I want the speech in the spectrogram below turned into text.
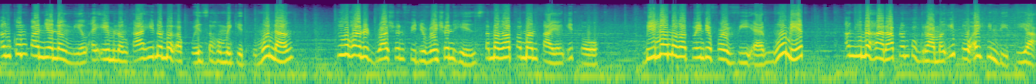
Ang kumpanya ng MIL ay iminangkahi na mag-appoint sa humigit kumulang 200 Russian Federation hints sa mga pamantayang ito bilang mga 24 VM ngunit ang hinaharap ng programang ito ay hindi tiyak.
